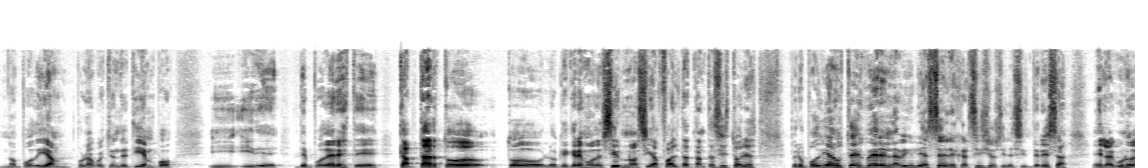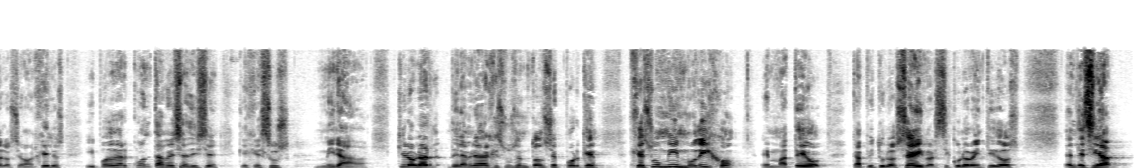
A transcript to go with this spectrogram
no podían, por una cuestión de tiempo y, de, poder este, captar todo, todo, lo que queremos decir, no hacía falta tantas historias, pero podrían ustedes ver en la Biblia, hacer el ejercicio si les interesa en alguno de los evangelios y poder ver cuántas veces dice que Jesús miraba. Quiero hablar de la mirada de Jesús entonces porque Jesús mismo dijo en Mateo capítulo 6, versículo 22, él decía,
